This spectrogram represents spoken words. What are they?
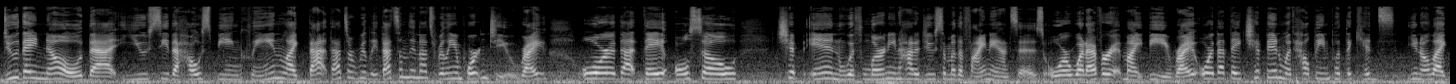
Do they know that you see the house being clean? Like that that's a really that's something that's really important to you right? Or that they also chip in with learning how to do some of the finances or whatever it might be right? Or that they chip in with helping put the kids you know like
